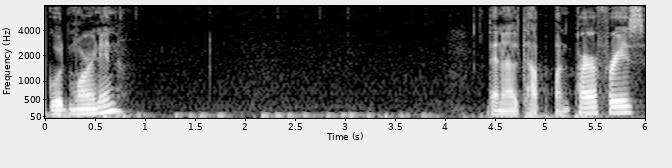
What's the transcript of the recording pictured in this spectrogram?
good morning. Then I'll tap on paraphrase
